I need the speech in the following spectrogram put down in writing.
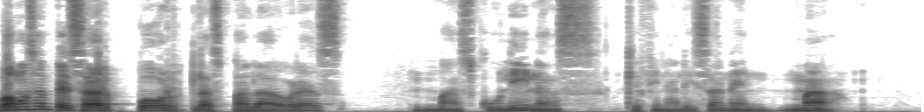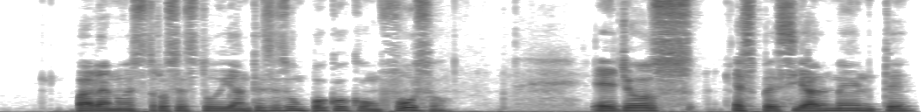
vamos a empezar por las palabras masculinas que finalizan en ma. Para nuestros estudiantes es un poco confuso. Ellos especialmente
